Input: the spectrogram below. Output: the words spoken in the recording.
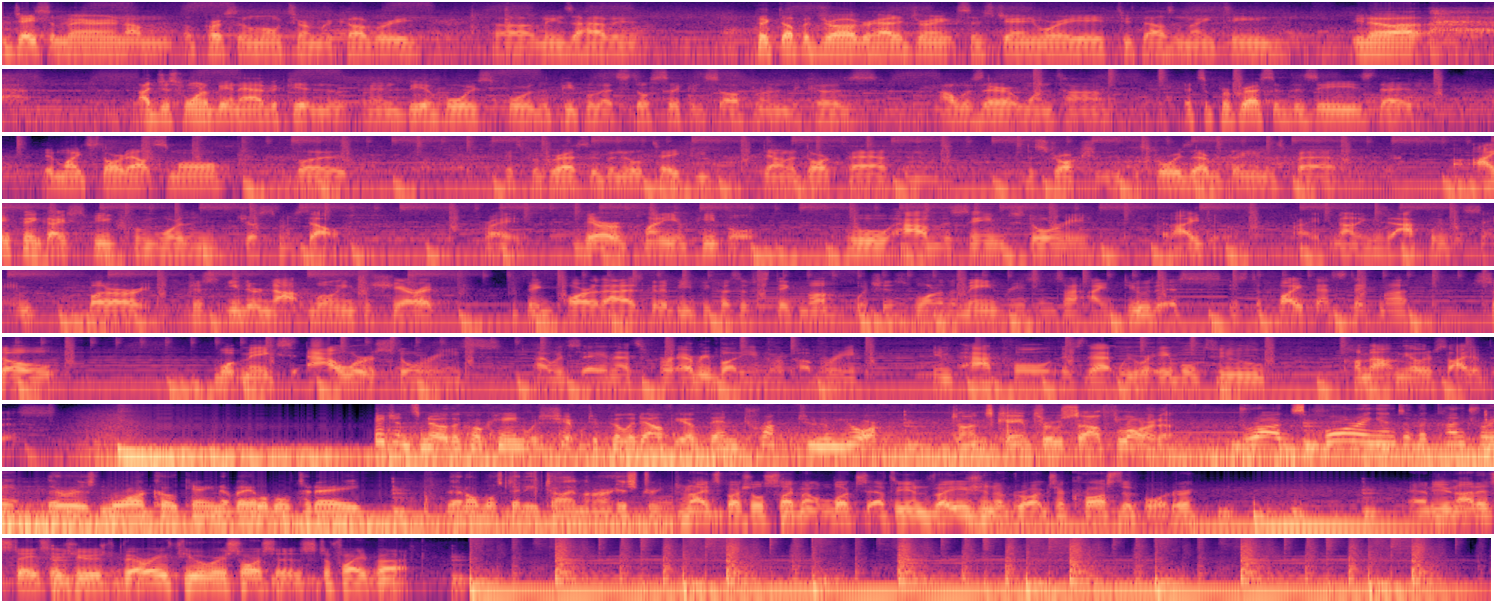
I'm Jason Marin. I'm a person in long-term recovery. Uh, means I haven't picked up a drug or had a drink since January 8, 2019. You know, I, I just want to be an advocate and, and be a voice for the people that's still sick and suffering because I was there at one time. It's a progressive disease that it might start out small, but it's progressive and it'll take you down a dark path and destruction. It destroys everything in its path. I think I speak for more than just myself, right? There are plenty of people who have the same story that I do, right? Not exactly the same, but are just either not willing to share it. A big part of that is gonna be because of stigma, which is one of the main reasons I, I do this, is to fight that stigma. So what makes our stories, I would say, and that's for everybody in recovery, impactful is that we were able to come out on the other side of this. Agents know the cocaine was shipped to Philadelphia, then trucked to New York. Tons came through South Florida. Drugs pouring into the country. There is more cocaine available today than almost any time in our history. Tonight's special segment looks at the invasion of drugs across the border. And the United States has used very few resources to fight back.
